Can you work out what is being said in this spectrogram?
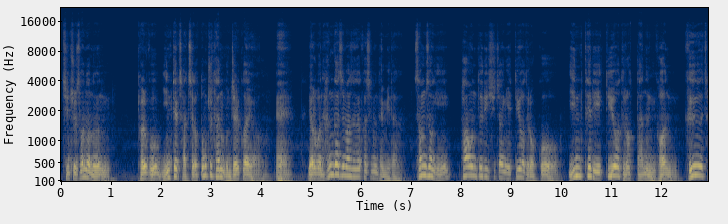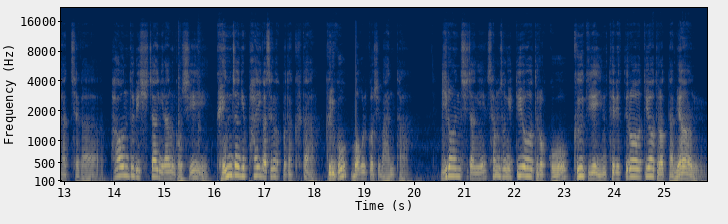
진출 선언은 결국 인텔 자체가 똥줄 타는 문제일 거예요. 예. 여러분, 한 가지만 생각하시면 됩니다. 삼성이 파운드리 시장에 뛰어들었고, 인텔이 뛰어들었다는 건 그 자체가 파운드리 시장이라는 것이 굉장히 파이가 생각보다 크다. 그리고 먹을 것이 많다. 이런 시장에 삼성이 뛰어들었고, 그 뒤에 인텔이 뛰어, 뛰어들었다면,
